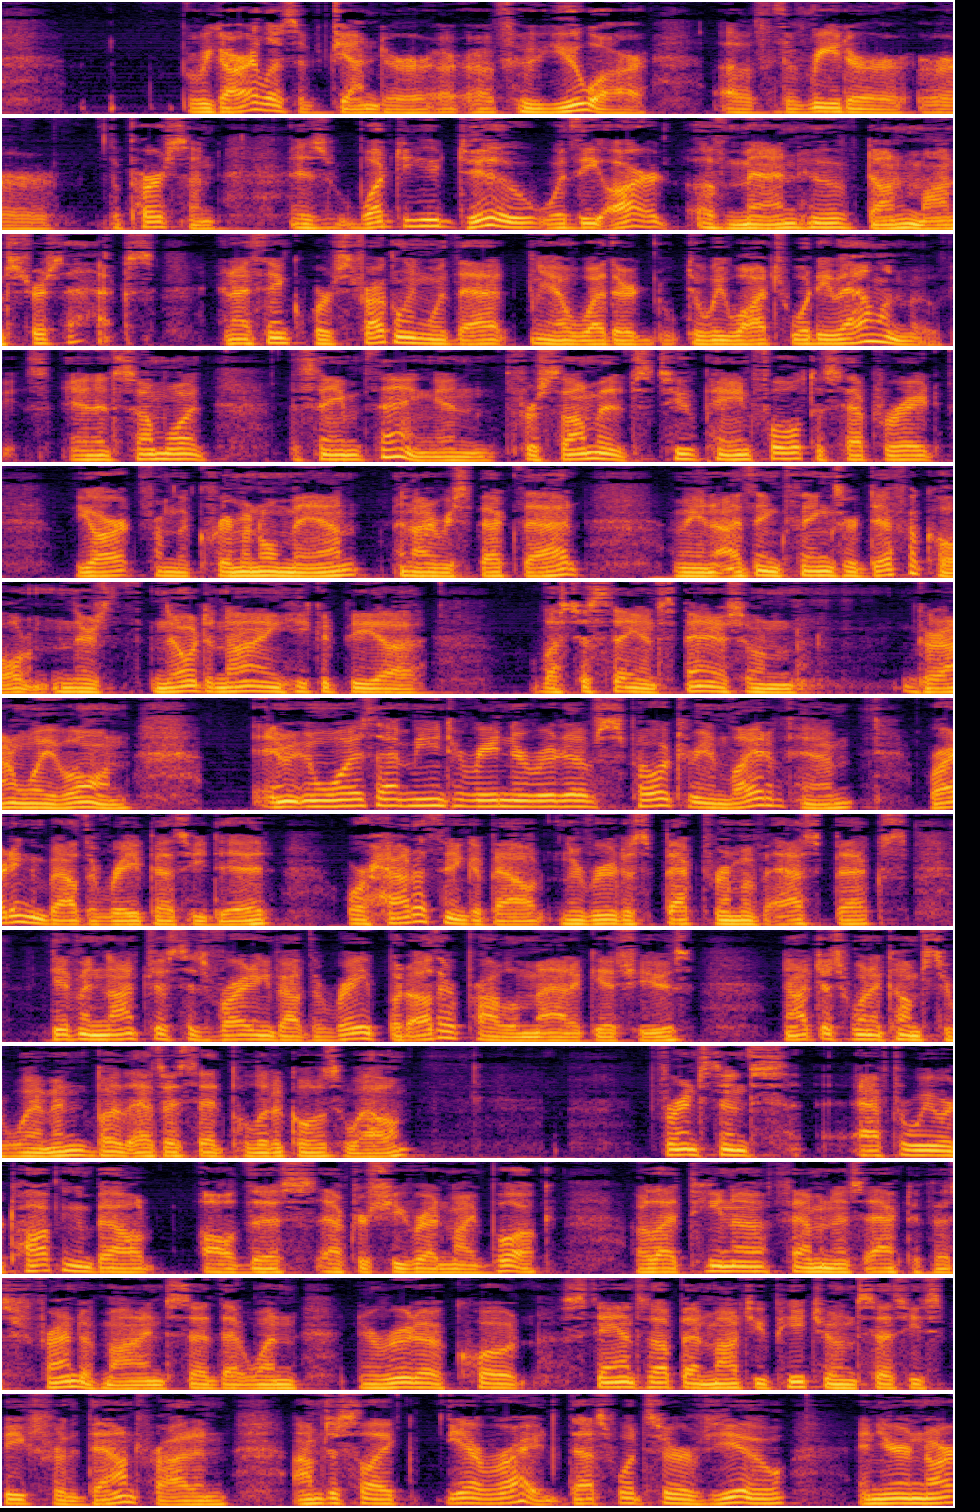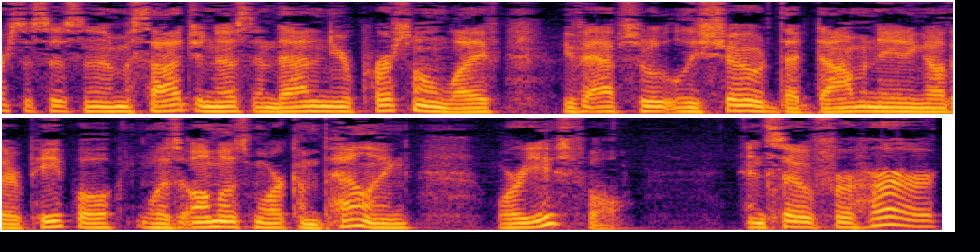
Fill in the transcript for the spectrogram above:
regardless of gender or of who you are, of the reader or the person, is what do you do with the art of men who have done monstrous acts? And I think we're struggling with that, you know, whether do we watch Woody Allen movies? And it's somewhat the same thing. And for some, it's too painful to separate the art from the criminal man, and I respect that. I mean, I think things are difficult, and there's no denying he could be a, let's just say in Spanish, un gran huevón, and, and, what does that mean to read Neruda's poetry in light of him writing about the rape as he did, or how to think about Neruda's spectrum of aspects, given not just his writing about the rape, but other problematic issues, not just when it comes to women, but as I said, political as well. For instance, after we were talking about all this, after she read my book, a Latina feminist activist friend of mine said that when Neruda, quote, stands up at Machu Picchu and says he speaks for the downtrodden, I'm just like, yeah, right, that's what serves you. And you're a narcissist and a misogynist, and that in your personal life, you've absolutely showed that dominating other people was almost more compelling or useful. And so for her,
